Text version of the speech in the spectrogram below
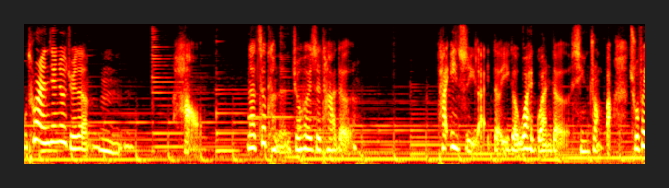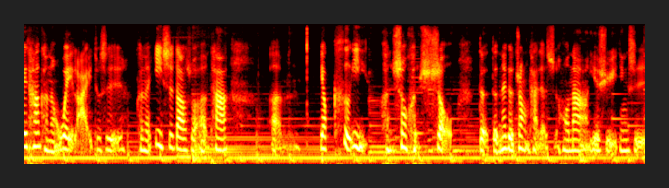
我突然间就觉得，嗯，好，那这可能就会是他的，他一直以来的一个外观的形状吧，除非他可能未来就是可能意识到说，呃，他，嗯。要刻意很瘦很瘦的的那个状态的时候，那也许已经是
